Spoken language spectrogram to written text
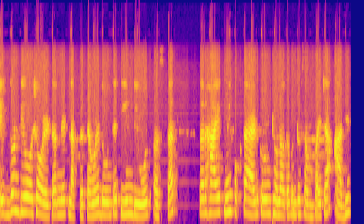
एक दोन डिओ असे ऑल्टरनेट लागतात. त्यामुळे दोन ते तीन डिओ असतात. तर हा एक मी फक्त ऍड करून ठेवला होता पण तो संपायच्या आधीच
